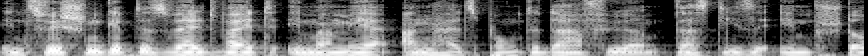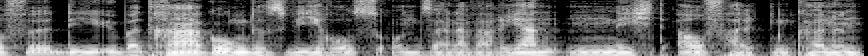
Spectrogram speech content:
Inzwischen gibt es weltweit immer mehr Anhaltspunkte dafür, dass diese Impfstoffe die Übertragung des Virus und seiner Varianten nicht aufhalten können,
